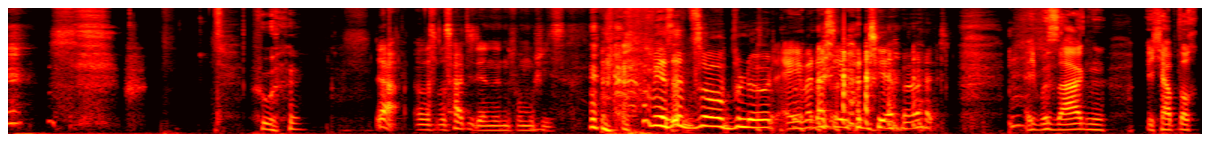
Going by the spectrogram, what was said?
Ja, was, was haltet ihr denn von Mushis? Wir sind so blöd, ey, wenn das jemand hier hört. Ich muss sagen, ich habe doch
